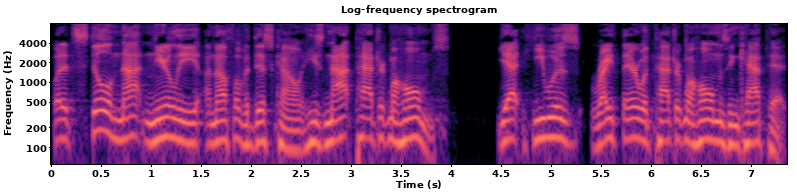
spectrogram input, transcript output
But it's still not nearly enough of a discount. He's not Patrick Mahomes. Yet he was right there with Patrick Mahomes in cap hit.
